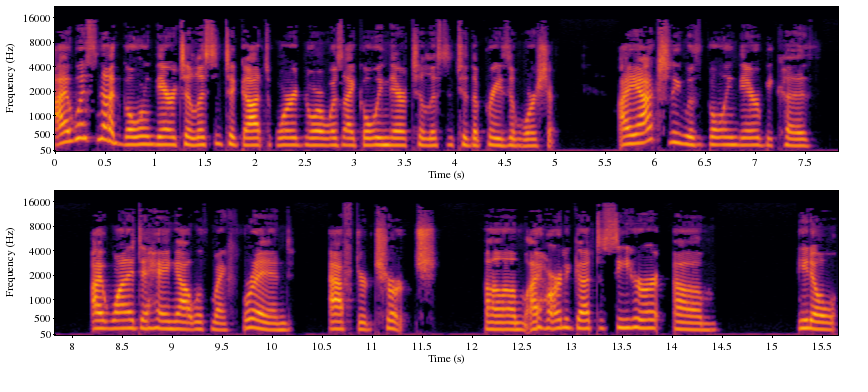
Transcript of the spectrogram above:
I was not going there to listen to God's word, nor was I going there to listen to the praise and worship. I actually was going there because I wanted to hang out with my friend after church. Um, I hardly got to see her, um, you know,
